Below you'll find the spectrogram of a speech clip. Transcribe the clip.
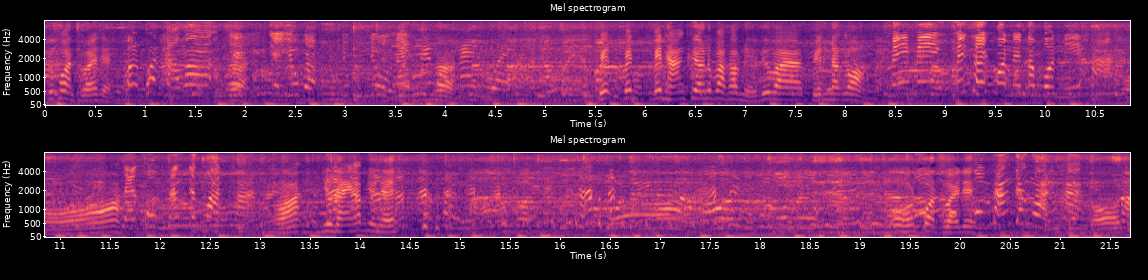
คือฟอนต์สวยเสียเพื่อนเพื่อนถามว่าเออจะอยู่แบบอยู่ไหนเออเป็นเป็นเป็นหางเครื่องหรือเปล่าครับนี่หรือว่าเป็นนักร้องไม่ไม่ไม่ใช่คนในตำบลนี้ค่ะ อ๋อแต่คุมทั้งจังหวัดค่ะ อ๋ออยู่ไหนครับอยู่ไหนโอ้โหฟอนต์สวยดิคุมทั้งจังหวัดค่ะโอเค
